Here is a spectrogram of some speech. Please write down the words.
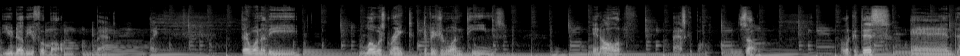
UW football bad. Like they're one of the lowest ranked Division 1 teams in all of basketball. So, I look at this, and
